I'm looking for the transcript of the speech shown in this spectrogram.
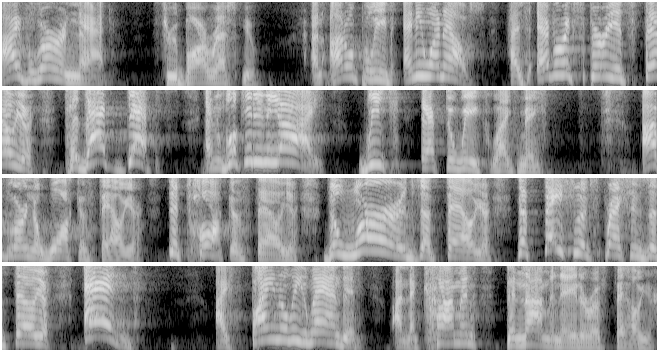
I've learned that through Bar Rescue. And I don't believe anyone else has ever experienced failure to that depth and look it in the eye week after week like me. I've learned the walk of failure, the talk of failure, the words of failure, the facial expressions of failure, and I finally landed on the common denominator of failure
